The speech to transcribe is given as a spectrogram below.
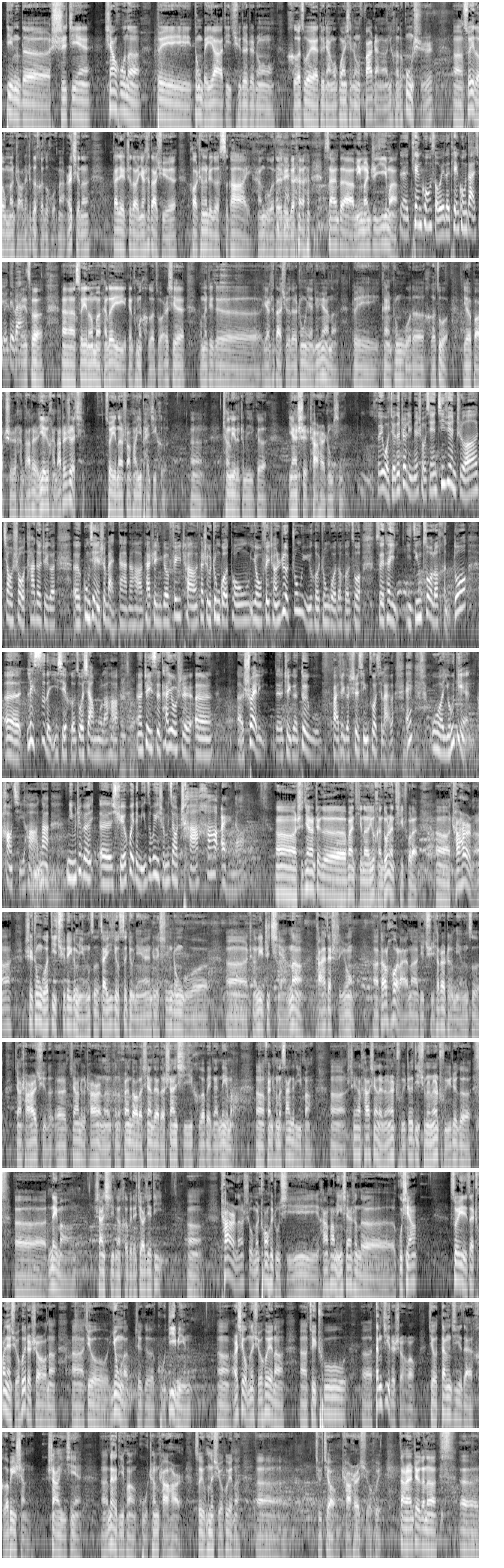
定的时间，相互呢对东北亚地区的这种合作呀，对两国关系这种发展啊，有很多共识。啊，所以呢，我们找了这个合作伙伴，而且呢。大家也知道，延世大学号称这个 Sky 韩国的这个 三大名门之一嘛。对，天空所谓的天空大学，对吧？没错，呃，所以呢，我们很乐意跟他们合作，而且我们这个延世大学的中国研究院呢，对跟中国的合作也保持很大的，也有很大的热情，所以呢，双方一拍即合，嗯，成立了这么一个延世察哈尔中心。所以我觉得这里面，首先金炫哲教授他的这个呃贡献也是蛮大的哈。他是一个非常，他是个中国通，又非常热衷于和中国的合作，所以他已已经做了很多呃类似的一些合作项目了哈。没错。呃，这一次他又是呃呃率领的这个队伍把这个事情做起来了。哎，我有点好奇哈，那你们这个呃学会的名字为什么叫察哈尔呢？嗯，实际上这个问题呢，有很多人提出来。呃，察哈尔呢是中国地区的一个名字，在一九四九年这个新中国呃成立之前呢，它还在使用。啊，到了后来呢，就取消了这个名字，将察哈尔取的呃，将这个察哈尔呢可能分到了现在的山西、河北跟内蒙，呃，分成了三个地方。呃，实际上它现在仍然处于这个地区，仍然处于这个呃内蒙、山西跟河北的交界地。嗯。察尔呢是我们创会主席韩方明先生的故乡，所以在创建学会的时候呢，呃，就用了这个古地名，嗯，而且我们的学会呢，呃，最初呃登记的时候就登记在河北省上邑县，呃，那个地方古称察哈尔，所以我们的学会呢，呃，就叫察哈尔学会。当然这个呢，呃，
